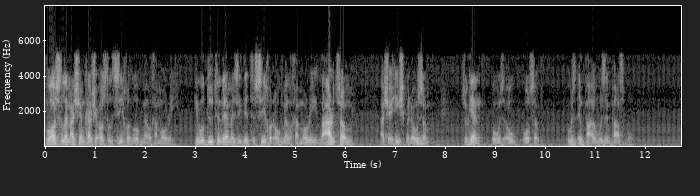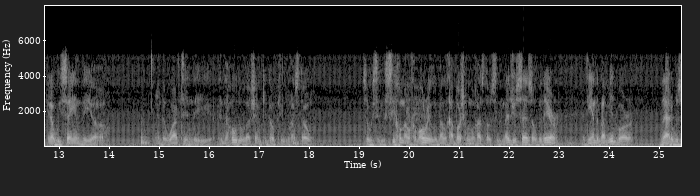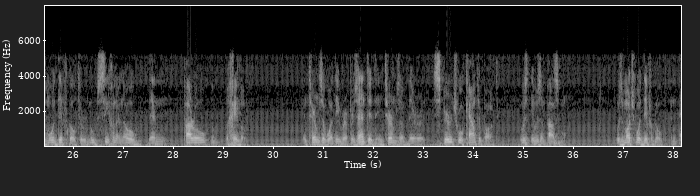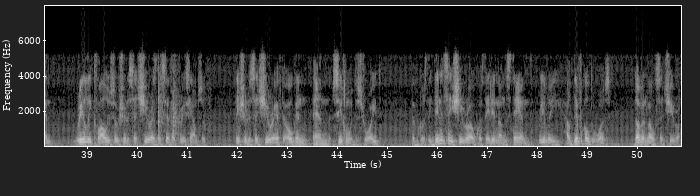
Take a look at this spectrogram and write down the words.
Hashem sichot log Hamori. He will do to them as he did to Sichot og melech Hamori, la'artzom asher hishmer osam. So again, what was o- also? It was, impo- it was impossible. You know, we say in the, uh, in the what, in the, in the Hodu, Hashem kitov kil chasto. So we said, L'sicho melech Hamori, l'melech haboshkum l'chasto. So the Medrash says over there, at the end of Bamidbar, that it was more difficult to remove Sichon and Og than Paro v'chelo in terms of what they represented, in terms of their spiritual counterpart, it was, it was impossible. It was much more difficult. And, and really, Klal should have said Shira, as they said by Kriyas Yamsuf. They should have said Shira after Ogun and Sichon were destroyed. But because they didn't say Shira, because they didn't understand really how difficult it was, David Melech said Shira.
